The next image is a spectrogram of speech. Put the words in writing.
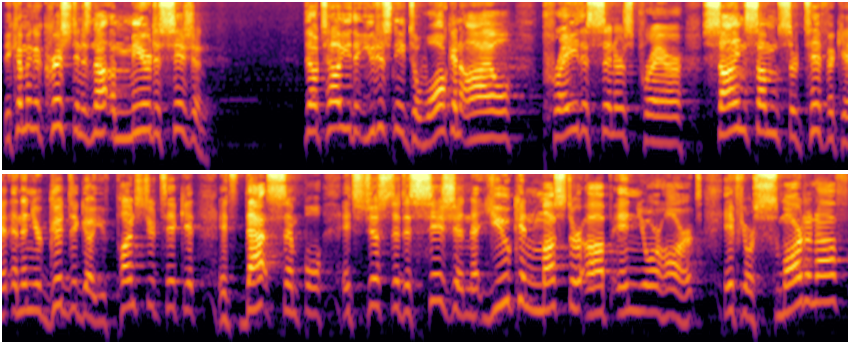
Becoming a Christian is not a mere decision. They'll tell you that you just need to walk an aisle, pray the sinner's prayer, sign some certificate, and then you're good to go. You've punched your ticket. It's that simple. It's just a decision that you can muster up in your heart if you're smart enough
